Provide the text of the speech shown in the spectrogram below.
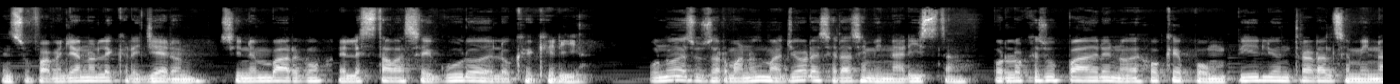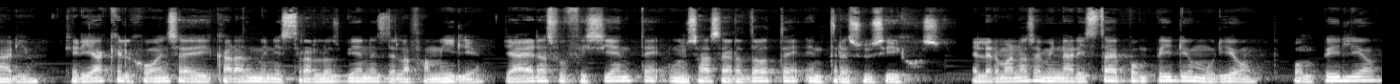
En su familia no le creyeron, sin embargo, él estaba seguro de lo que quería. Uno de sus hermanos mayores era seminarista, por lo que su padre no dejó que Pompilio entrara al seminario. Quería que el joven se dedicara a administrar los bienes de la familia. Ya era suficiente un sacerdote entre sus hijos. El hermano seminarista de Pompilio murió. Pompilio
